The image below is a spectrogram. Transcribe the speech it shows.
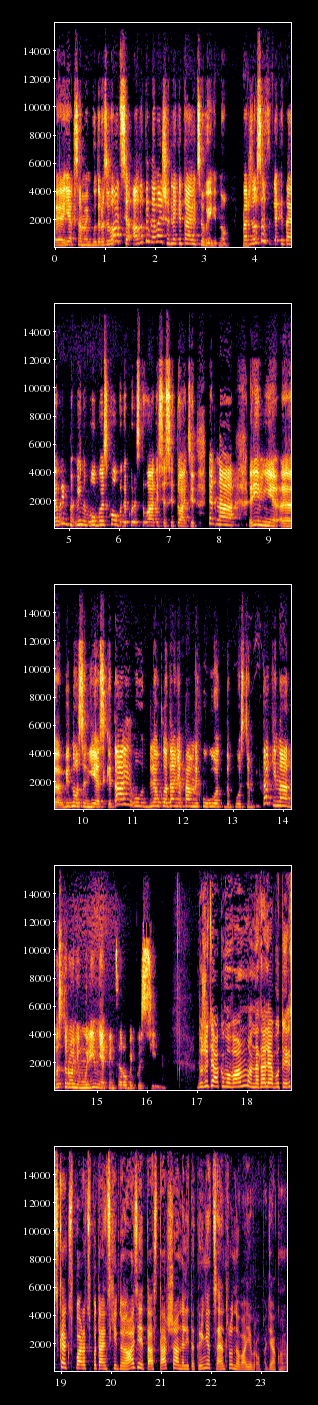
е, як саме буде розвиватися, але тим не менше для Китаю це вигідно. Перш за все, це для Китаю вигідно. Він обов'язково буде користуватися ситуацією як на рівні е, відносин ЄС Китай для укладання певних угод, допустимо, так і на двосторонньому рівні, як він це робить постійно. Дуже дякуємо вам. Наталія Бутирська, експерт з питань Східної Азії та старша аналітикиня Центру Нова Європа. Дякуємо.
